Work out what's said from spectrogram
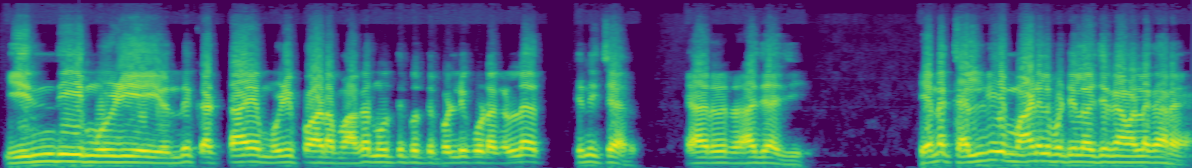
இந்தி மொழியை வந்து கட்டாய மொழி பாடமாக நூத்தி பத்து பள்ளிக்கூடங்கள்ல திணிச்சாரு. யாரு? ராஜாஜி. ஏன்னா கல்வியை மாநில பட்டியலில் வச்சிருக்கான் வெள்ளக்காரன்.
